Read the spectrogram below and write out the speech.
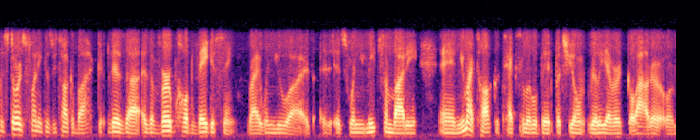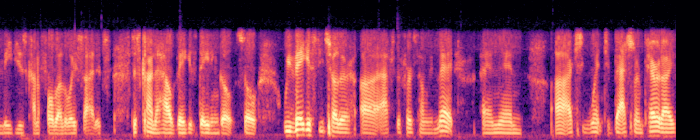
The story's funny because we talk about there's a there's a verb called Vegasing, right? When you uh, it's, it's when you meet somebody and you might talk or text a little bit, but you don't really ever go out or, or meet. You just kind of fall by the wayside. It's just kind of how Vegas dating goes. So we Vegased each other uh, after the first time we met, and then uh, actually went to Bachelor in Paradise,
